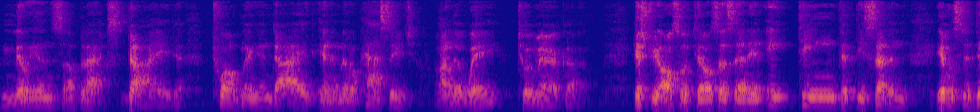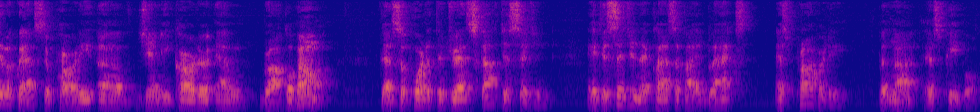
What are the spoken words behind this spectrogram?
millions of blacks died. 12 million died in the Middle Passage on their way to America. History also tells us that in 1857, it was the Democrats, the party of Jimmy Carter and Barack Obama, that supported the Dred Scott decision, a decision that classified blacks as property, but not as people.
